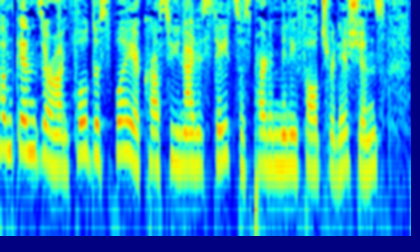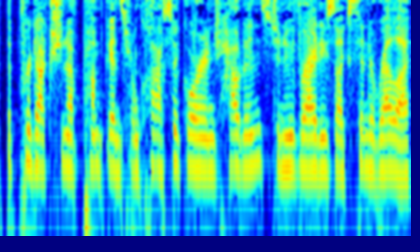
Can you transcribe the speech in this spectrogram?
Pumpkins are on full display across the United States as part of many fall traditions. The production of pumpkins from classic orange Howdens to new varieties like Cinderella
